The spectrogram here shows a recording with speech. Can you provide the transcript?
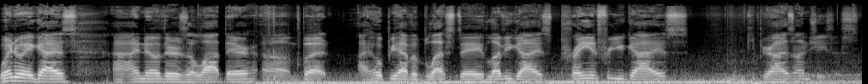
Well, anyway, guys, I know there's a lot there, um, but I hope you have a blessed day. Love you guys. Praying for you guys. Keep your eyes on Jesus.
